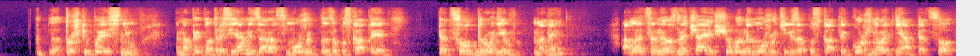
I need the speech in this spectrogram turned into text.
трошки поясню. Наприклад, росіяни зараз можуть запускати 500 дронів на день. Але це не означає, що вони можуть їх запускати кожного дня 500.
